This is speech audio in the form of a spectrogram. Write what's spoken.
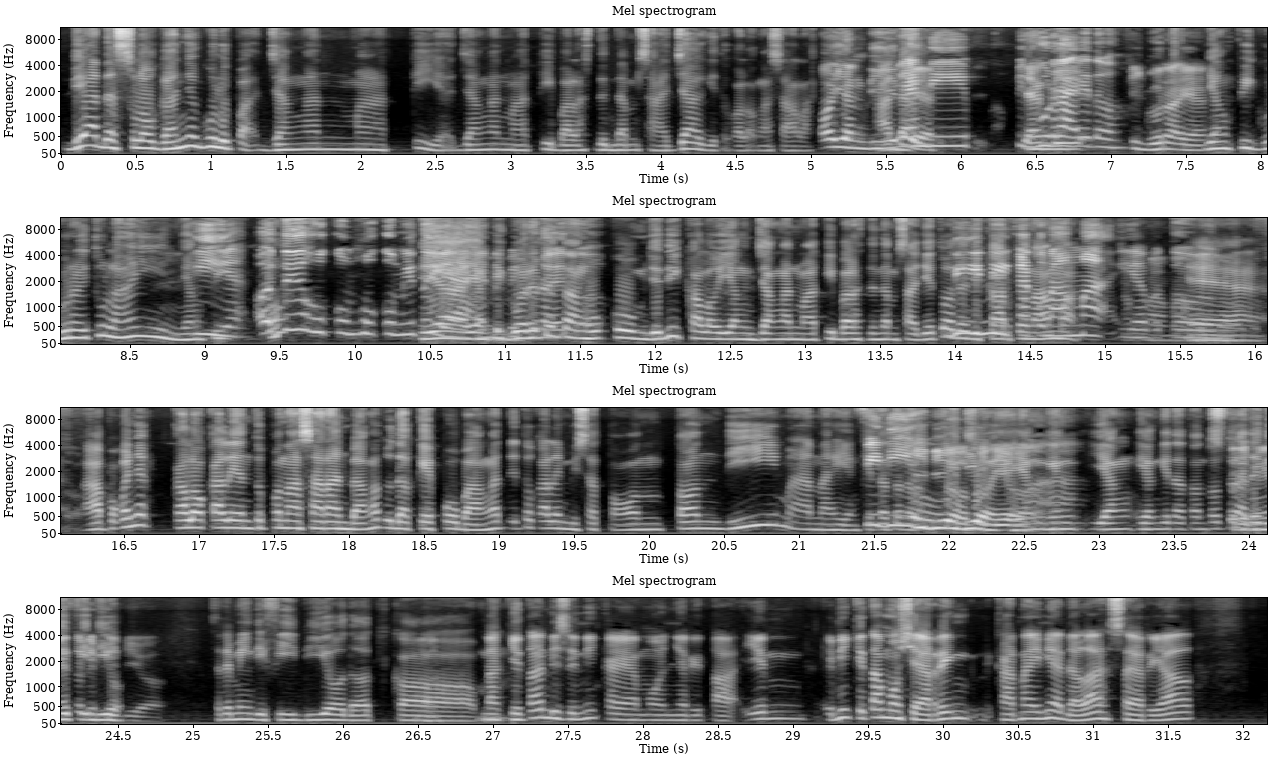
Dia ada slogannya gue lupa, jangan mati ya, jangan mati balas dendam saja gitu kalau nggak salah. Oh, yang di Ada itu Yang ya? di figura di- itu. figura ya. Yang figura itu lain, yang Iya. Oh, itu hukum-hukum itu Iya, ya. yang di figura itu tentang hukum. Jadi kalau yang jangan mati balas dendam saja itu ada di, ini kartu, nama. Iya betul. nama. Iya. betul. Ah, pokoknya kalau kalian tuh penasaran banget, udah kepo banget, itu kalian bisa tonton di mana yang kita Video. tonton Video, video, ya, video. yang yang yang yang kita tonton tuh ada di Streamingnya tuh video, streaming di video.com. Nah kita di sini kayak mau nyeritain, ini kita mau sharing karena ini adalah serial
